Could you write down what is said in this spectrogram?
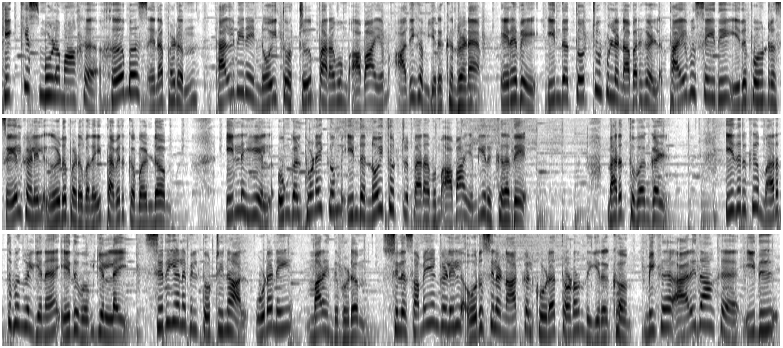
ஹிக்கிஸ் மூலமாக ஹெர்பஸ் எனப்படும் பல்வினை நோய் தொற்று பரவும் அபாயம் அதிகம் இருக்கின்றன. எனவே இந்த தொற்று உள்ள நபர்கள் தயவு செய்து இது போன்ற செயல்களில் ஈடுபடுவதை தவிர்க்க வேண்டும். இல்லையேல் உங்கள் துணைக்கும் இந்த நோய் தொற்று பரவும் அபாயம் இருக்கிறது. மருத்துவங்கள் இதற்கு மருத்துவங்கள் என எதுவும் இல்லை. சிறிய அளவில் தொற்றினால் உடனே மறைந்துவிடும். சில சமயங்களில் ஒரு சில நாட்கள் கூட தொடர்ந்து இருக்கும். மிக அரிதாக இது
